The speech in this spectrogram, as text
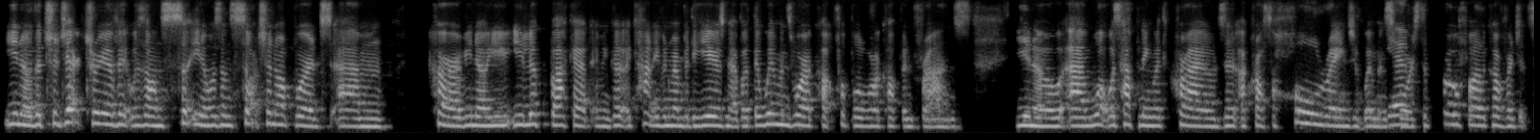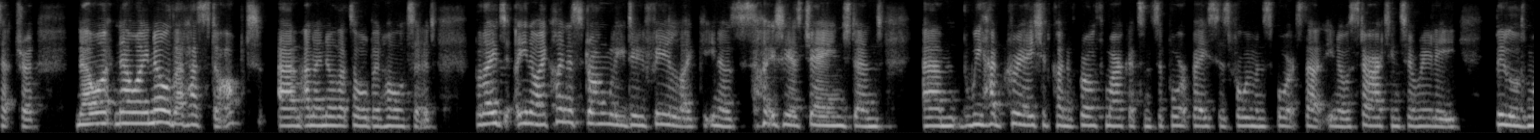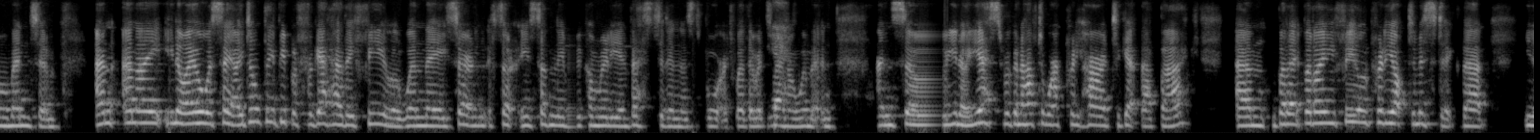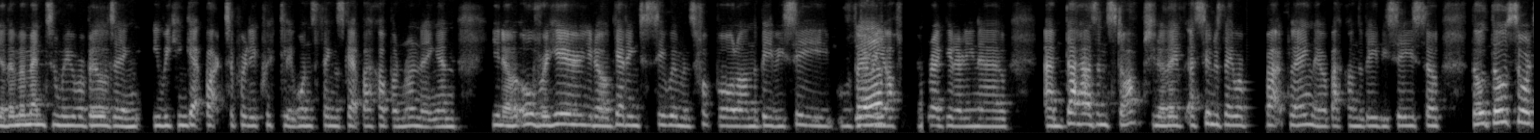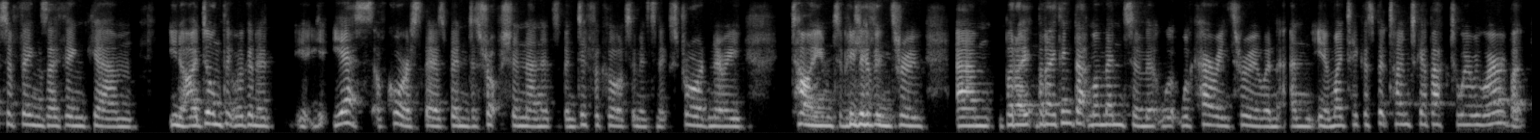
you know the trajectory of it was on so, you know was on such an upward um, curve. You know, you, you look back at, I mean, I can't even remember the years now, but the Women's World Cup, Football World Cup in France, you know, um, what was happening with crowds across a whole range of women's yeah. sports, the profile coverage, etc. Now, now I know that has stopped, um, and I know that's all been halted. But I, you know, I kind of strongly do feel like, you know, society has changed, and um, we had created kind of growth markets and support bases for women's sports that, you know, starting to really build momentum. And and I, you know, I always say I don't think people forget how they feel when they certainly certainly suddenly become really invested in a sport, whether it's yeah. men or women. And so, you know, yes, we're going to have to work pretty hard to get that back. Um, but I but I feel pretty optimistic that you know the momentum we were building we can get back to pretty quickly once things get back up and running. And you know over here you know getting to see women's football on the bbc very yeah. often regularly now and that hasn't stopped. You know they as soon as they were back playing they were back on the bbc so those, those sorts of things i think um, you know i don't think we're going to yes of course there's been disruption and it's been difficult I mean, it's an extraordinary time to be living through. Um, but I but I think that momentum will, will carry through and and you know might take us a bit of time to get back to where we were, but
